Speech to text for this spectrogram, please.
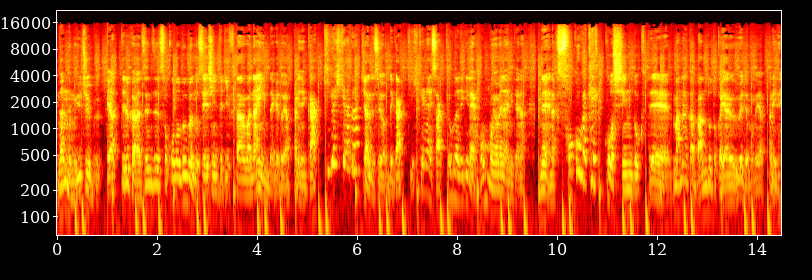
何年も YouTube やってるから全然そこの部分の精神的負担はないんだけど、やっぱりね、楽器が弾けなくなっちゃうんですよ。で、楽器弾けない、作曲ができない、本も読めないみたいな。ね、なんかそこが結構しんどくて、まあなんかバンドとかやる上でもね、やっぱりね、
